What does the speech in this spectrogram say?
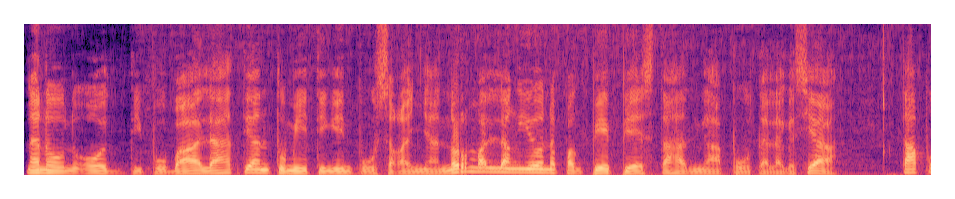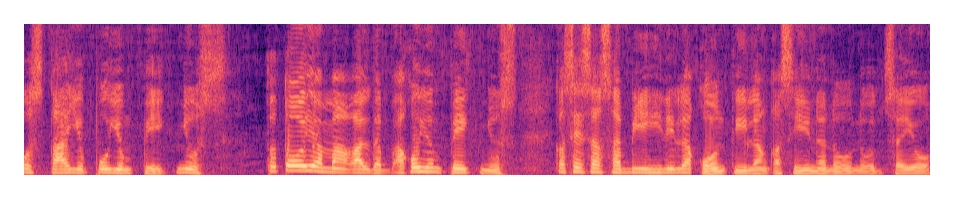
nanonood, di po ba? Lahat yan tumitingin po sa kanya. Normal lang yon na pagpepiestahan nga po talaga siya. Tapos tayo po yung fake news. Totoo yan mga kaldab. Ako yung fake news. Kasi sasabihin nila, konti lang kasi yung nanonood sa'yo.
